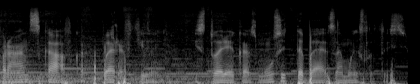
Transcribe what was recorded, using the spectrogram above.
Франц Кавка Перевтілення. Історія, яка змусить тебе замислитись.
